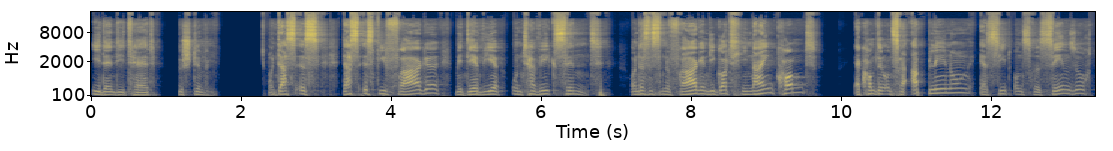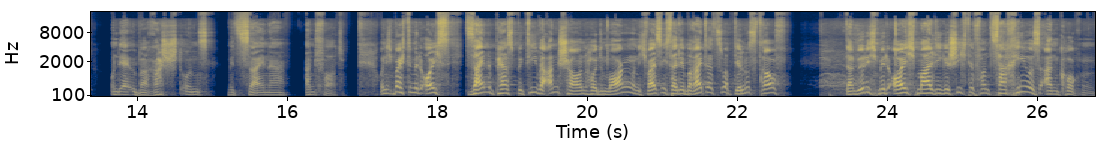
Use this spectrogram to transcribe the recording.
Identität bestimmen. Und das ist, das ist die Frage, mit der wir unterwegs sind. Und das ist eine Frage, in die Gott hineinkommt. Er kommt in unsere Ablehnung, er sieht unsere Sehnsucht und er überrascht uns mit seiner Antwort. Und ich möchte mit euch seine Perspektive anschauen heute Morgen. Und ich weiß nicht, seid ihr bereit dazu? Habt ihr Lust drauf? Dann würde ich mit euch mal die Geschichte von Zachäus angucken.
